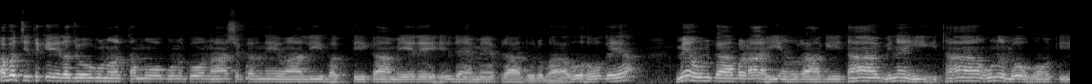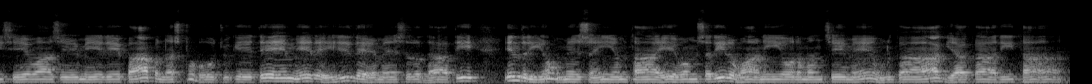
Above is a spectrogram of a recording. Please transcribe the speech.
अब चित्त के रजोगुण और तमोगुण को नाश करने वाली भक्ति का मेरे हृदय में प्रादुर्भाव हो गया। मैं उनका बड़ा ही अनुरागी था, विनयी था। उन लोगों की सेवा से मेरे पाप नष्ट हो चुके थे। मेरे हृदय में श्रद्धा थी। इंद्रियों में संयम था एवं शरीर वाणी और मन से मैं उनका आज्ञाकारी था।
